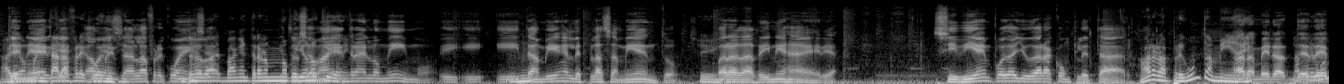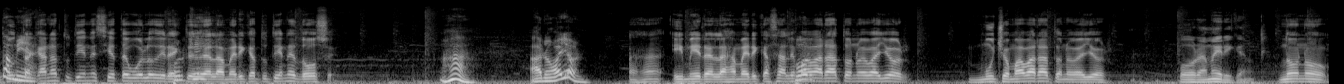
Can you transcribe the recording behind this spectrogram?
Ahí tener aumentar la que frecuencia. aumentar la frecuencia. Entonces va- van a entrar lo mismo que Entonces ellos no van a entrar en lo mismo. Y, y, y Ujú. también el desplazamiento Sí. para las líneas aéreas. Si bien puede ayudar a completar. Ahora la pregunta mía. Ahora, mira, la desde pregunta Punta mía- Cana tú tienes 7 vuelos directos ¿Por y qué? de la América tú tienes 12. Ajá. A Nueva York. Ajá. Y mira, en las Américas sale Por- más barato Nueva York. Mucho más barato Nueva York. Por American. No, no,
